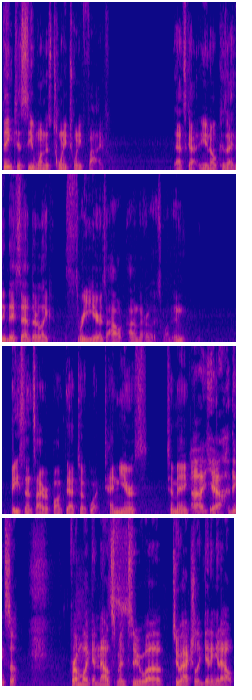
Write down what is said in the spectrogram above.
think to see one is 2025. That's got, you know, because I think they said they're like three years out on the earliest one. And based on Cyberpunk, that took what, 10 years to make? Uh, yeah, I think so. From like announcement to uh, to actually getting it out.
